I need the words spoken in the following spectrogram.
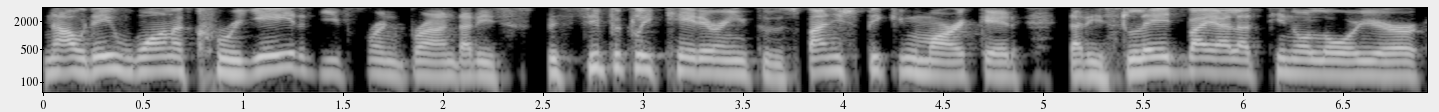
now they want to create a different brand that is specifically catering to the Spanish speaking market, that is led by a Latino lawyer.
